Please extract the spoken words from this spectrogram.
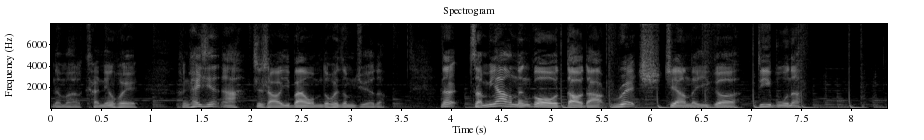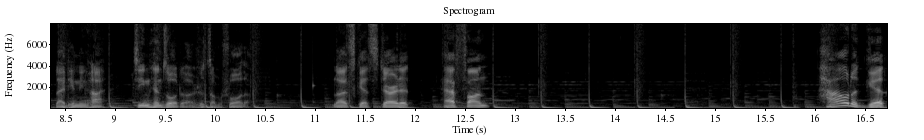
那么肯定会很开心啊。至少一般我们都会这么觉得。那怎么样能够到达 rich 这样的一个地步呢？来听听看。今天作者是怎么说的？Let's get started. Have fun. How to Get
